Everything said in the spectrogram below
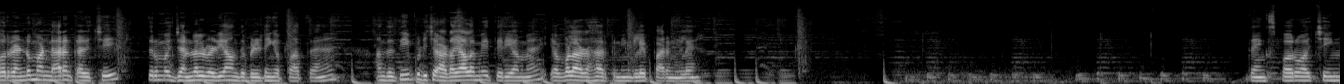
ஒரு ரெண்டு மணி நேரம் கழித்து திரும்ப ஜன்னல் வழியாக அந்த பில்டிங்கை பார்த்தேன். அந்த தீப்பிடிச்ச அடையாளமே தெரியாமல் எவ்வளோ அழகாக இருக்குது நீங்களே பாருங்களேன். தேங்க்ஸ் ஃபார் வாட்சிங்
